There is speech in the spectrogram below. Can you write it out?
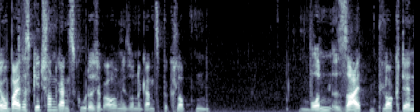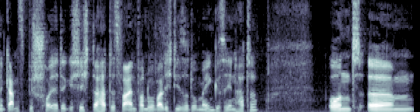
ja, wobei das geht schon ganz gut. Also ich habe auch irgendwie so einen ganz bekloppten One-Seiten-Blog, der eine ganz bescheuerte Geschichte hat. Das war einfach nur, weil ich diese Domain gesehen hatte. Und ähm,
